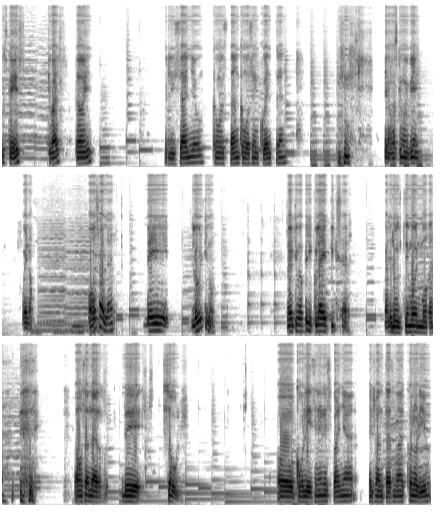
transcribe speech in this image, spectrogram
ustedes. ¿Qué más? ¿Todo bien? Feliz año, ¿cómo están? ¿Cómo se encuentran? Esperamos que muy bien. Bueno, vamos a hablar de lo último. La última película de Pixar. ¿Cuál es? Lo último en moda. vamos a hablar de Soul. O como le dicen en España, el fantasma colorido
